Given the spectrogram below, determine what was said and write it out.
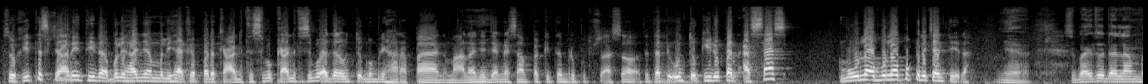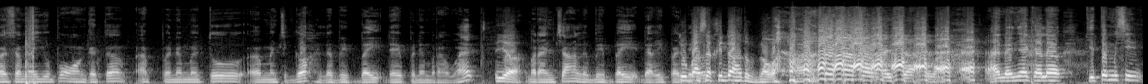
So kita sekarang ni tidak boleh hanya melihat kepada keadaan tersebut. Keadaan tersebut adalah untuk memberi harapan. Maknanya hmm. jangan sampai kita berputus asa. Tetapi hmm. untuk kehidupan asas, mula-mula pun kena cantik lah. Ya. Yeah. Sebab itu dalam bahasa Melayu pun orang kata apa nama tu uh, mencegah lebih baik daripada merawat. Ya. Merancang lebih baik daripada Tu bahasa Kedah tu melawat. Masya-Allah. Kalau kita mesti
